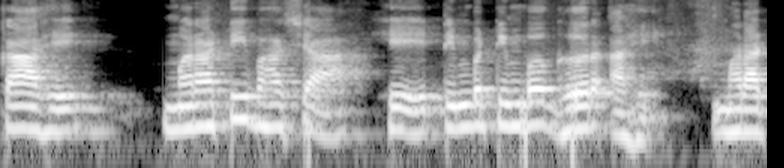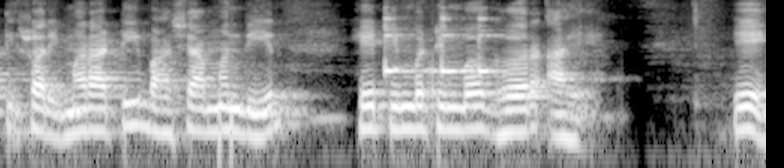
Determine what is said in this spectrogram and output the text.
का आहे? मराठी भाषा हे टिंबटिंब घर आहे. मराठी सॉरी मराठी भाषा मंदिर हे टिंबटिंब घर आहे. ए.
